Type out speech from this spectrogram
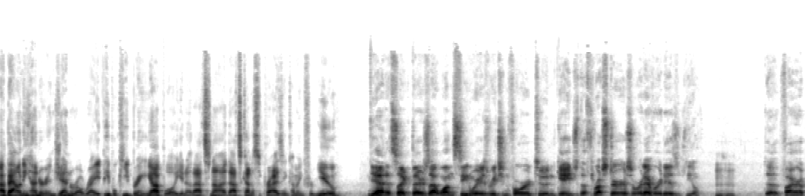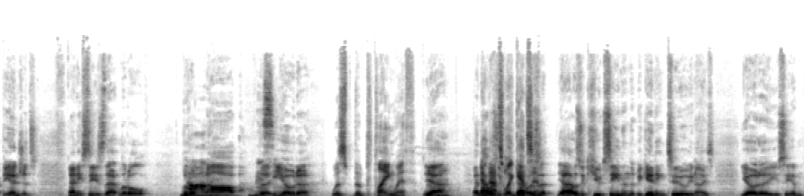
a bounty hunter in general, right? People keep bringing up, well, you know, that's not that's kind of surprising coming from you. Yeah, and it's like there's that one scene where he's reaching forward to engage the thrusters or whatever it is, you know, to fire up the engines, and he sees that little little Knob knob, that. Yoda. Was the playing with? Yeah, Mhm. and that And was that's a, what that gets was him. A, yeah, that was a cute scene in the beginning too. You know, he's Yoda. You see him.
